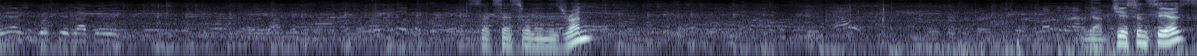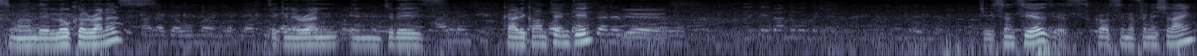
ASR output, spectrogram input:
Yeah, she goes straight. Successful in his run. We have Jason Sears, one of the local runners, taking a run in today's CARICOM 10K. Yes. Jason Sears just crossing the finish line.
